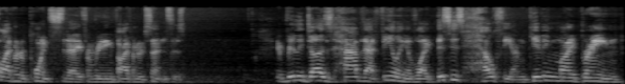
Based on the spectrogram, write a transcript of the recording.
500 points today from reading 500 sentences. It really does have that feeling of like, this is healthy. I'm giving my brain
